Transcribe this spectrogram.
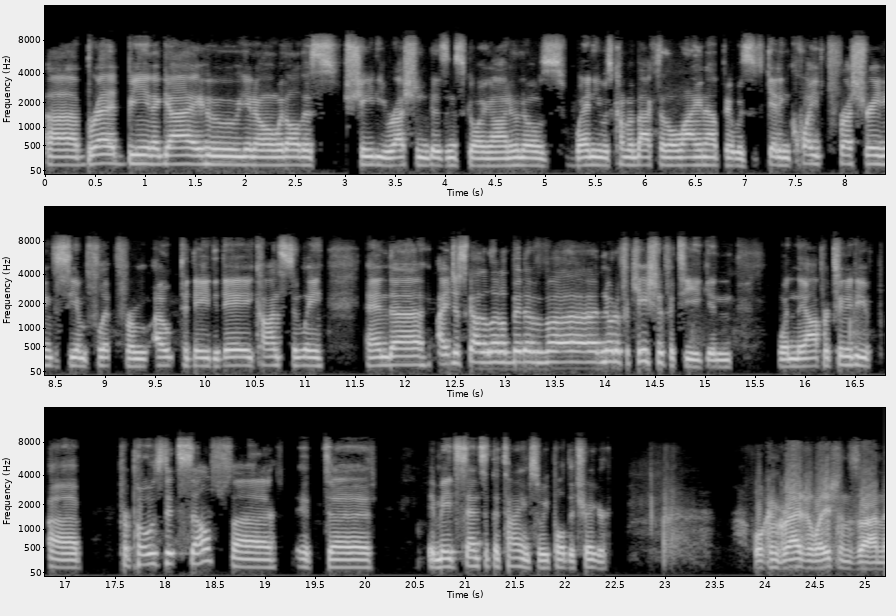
Uh, Bread being a guy who, you know, with all this shady Russian business going on, who knows when he was coming back to the lineup. It was getting quite frustrating to see him flip from out to day to day constantly. And uh, I just got a little bit of uh, notification fatigue. And when the opportunity uh, proposed itself, uh, it uh, it made sense at the time, so we pulled the trigger. Well, congratulations on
